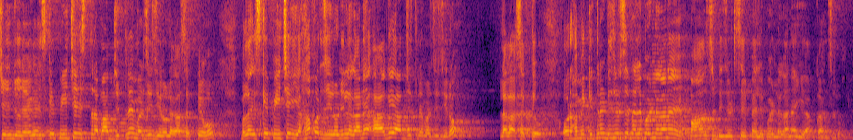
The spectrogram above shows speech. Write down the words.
चेंज हो जाएगा। इसके पीछे इस तरफ़ आप जितने मर्ज़ी ज़ीरो लगा सकते हो। मतलब इसके पीछे यहाँ पर ज़ीरो नहीं लगाना है। आगे आप जितने मर्ज़ी ज़ीरो लगा सकते हो। और हमें कितने डिजिट से पहले पॉइंट लगाना है? पाँच डिजिट से पहले पॉइंट लगाना है। ये आपका आंसर हो गया।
